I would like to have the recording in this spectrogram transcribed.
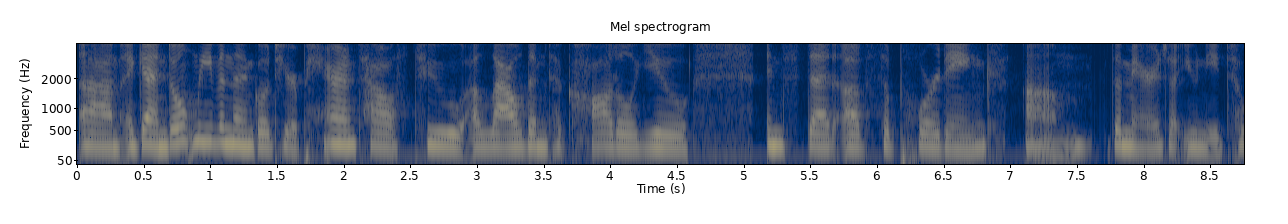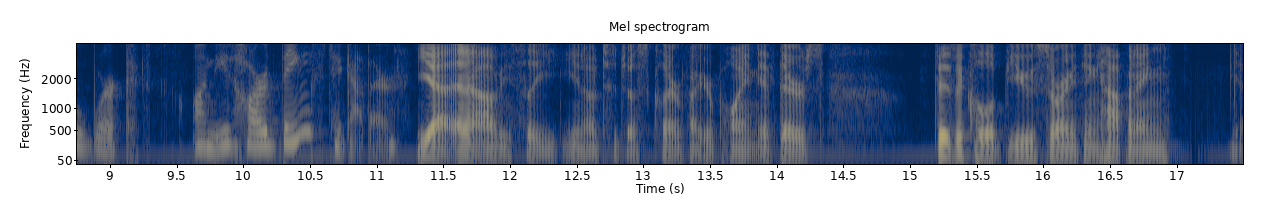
um, again, don't leave and then go to your parents' house to allow them to coddle you instead of supporting um, the marriage that you need to work on these hard things together. Yeah, and obviously, you know, to just clarify your point, if there's physical abuse or anything happening, yeah,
